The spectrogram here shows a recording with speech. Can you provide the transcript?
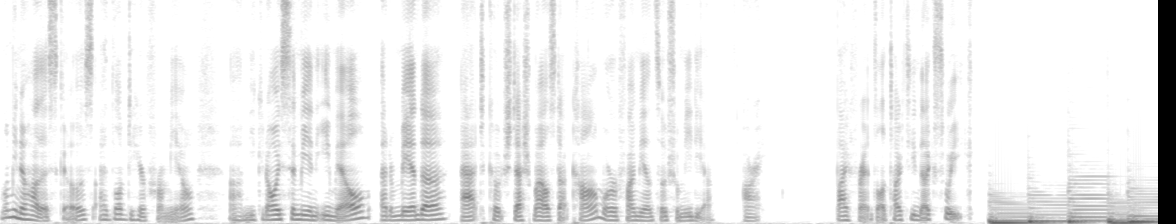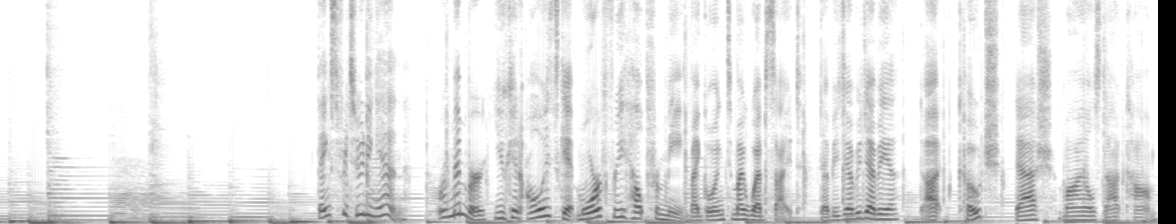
Let me know how this goes. I'd love to hear from you. Um, you can always send me an email at amanda at coach-miles.com or find me on social media. All right. Bye, friends. I'll talk to you next week. Thanks for tuning in. Remember, you can always get more free help from me by going to my website, www.coach-miles.com,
